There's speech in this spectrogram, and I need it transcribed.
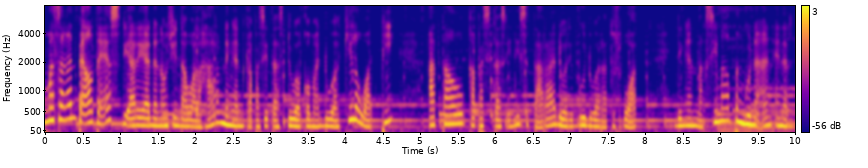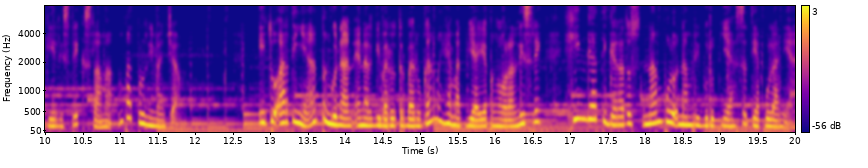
Pemasangan PLTS di area Danau Cinta Walahar dengan kapasitas 2,2 kW peak atau kapasitas ini setara 2200 watt dengan maksimal penggunaan energi listrik selama 45 jam. Itu artinya penggunaan energi baru terbarukan menghemat biaya pengeluaran listrik hingga Rp366.000 setiap bulannya.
